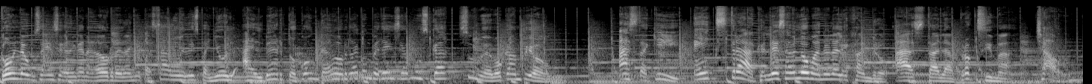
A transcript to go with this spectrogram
Con la ausencia del ganador del año pasado, el español Alberto Contador, la competencia busca su nuevo campeón. Hasta aquí, Extract. Les habló Manuel Alejandro. Hasta la próxima. Chao.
